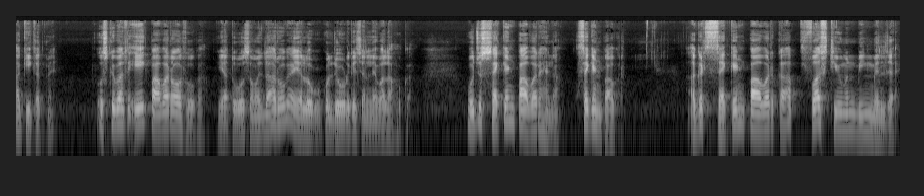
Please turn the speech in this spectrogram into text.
हकीकत में, उसके पास एक पावर और होगा। या तो वो समझदार होगा या लोगों को जोड़ के चलने वाला होगा। वो जो सेकंड पावर है ना सेकंड पावर अगर सेकंड पावर का फ़र्स्ट ह्यूमन बीइंग मिल जाए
